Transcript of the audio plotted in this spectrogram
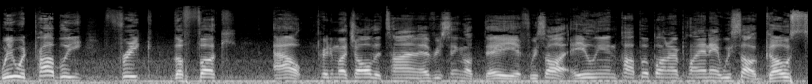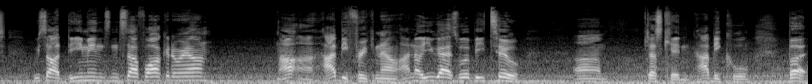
we would probably freak the fuck out pretty much all the time every single day if we saw an alien pop up on our planet we saw ghosts we saw demons and stuff walking around, uh uh, i would be freaking out. I know you guys would be too. Um, just kidding. I'd be cool. But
